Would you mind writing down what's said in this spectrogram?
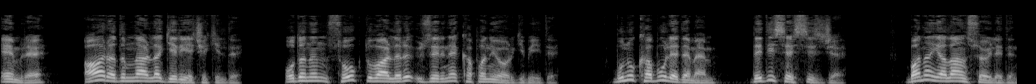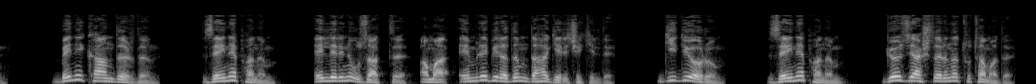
Emre, ağır adımlarla geriye çekildi. Odanın soğuk duvarları üzerine kapanıyor gibiydi. Bunu kabul edemem, dedi sessizce. Bana yalan söyledin. Beni kandırdın. Zeynep Hanım, ellerini uzattı ama Emre bir adım daha geri çekildi. Gidiyorum. Zeynep Hanım, gözyaşlarını tutamadı.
